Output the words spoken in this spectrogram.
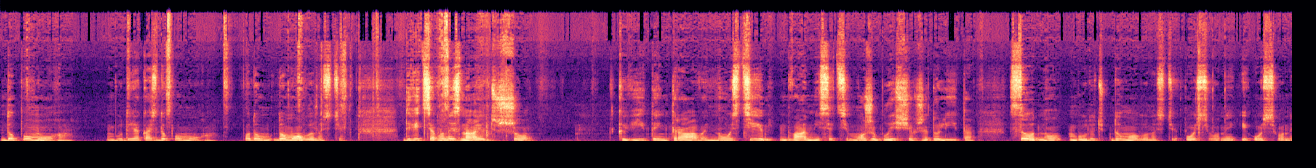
Допомога. Буде якась допомога. По домовленості. Дивіться, вони знають, що квітень, травень, ну ось ці два місяці, може ближче вже до літа. Все одно будуть домовленості. Ось вони і ось вони.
